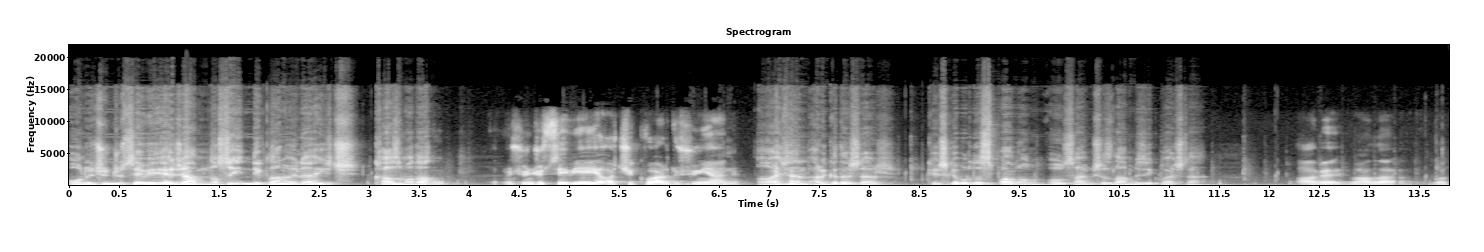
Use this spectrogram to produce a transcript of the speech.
13. seviyeye cam nasıl indik lan öyle hiç kazmadan? 13. seviyeye açık var düşün yani. Aynen arkadaşlar. Keşke burada spawn ol- olsaymışız lan biz ilk başta. Abi valla bakalım.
